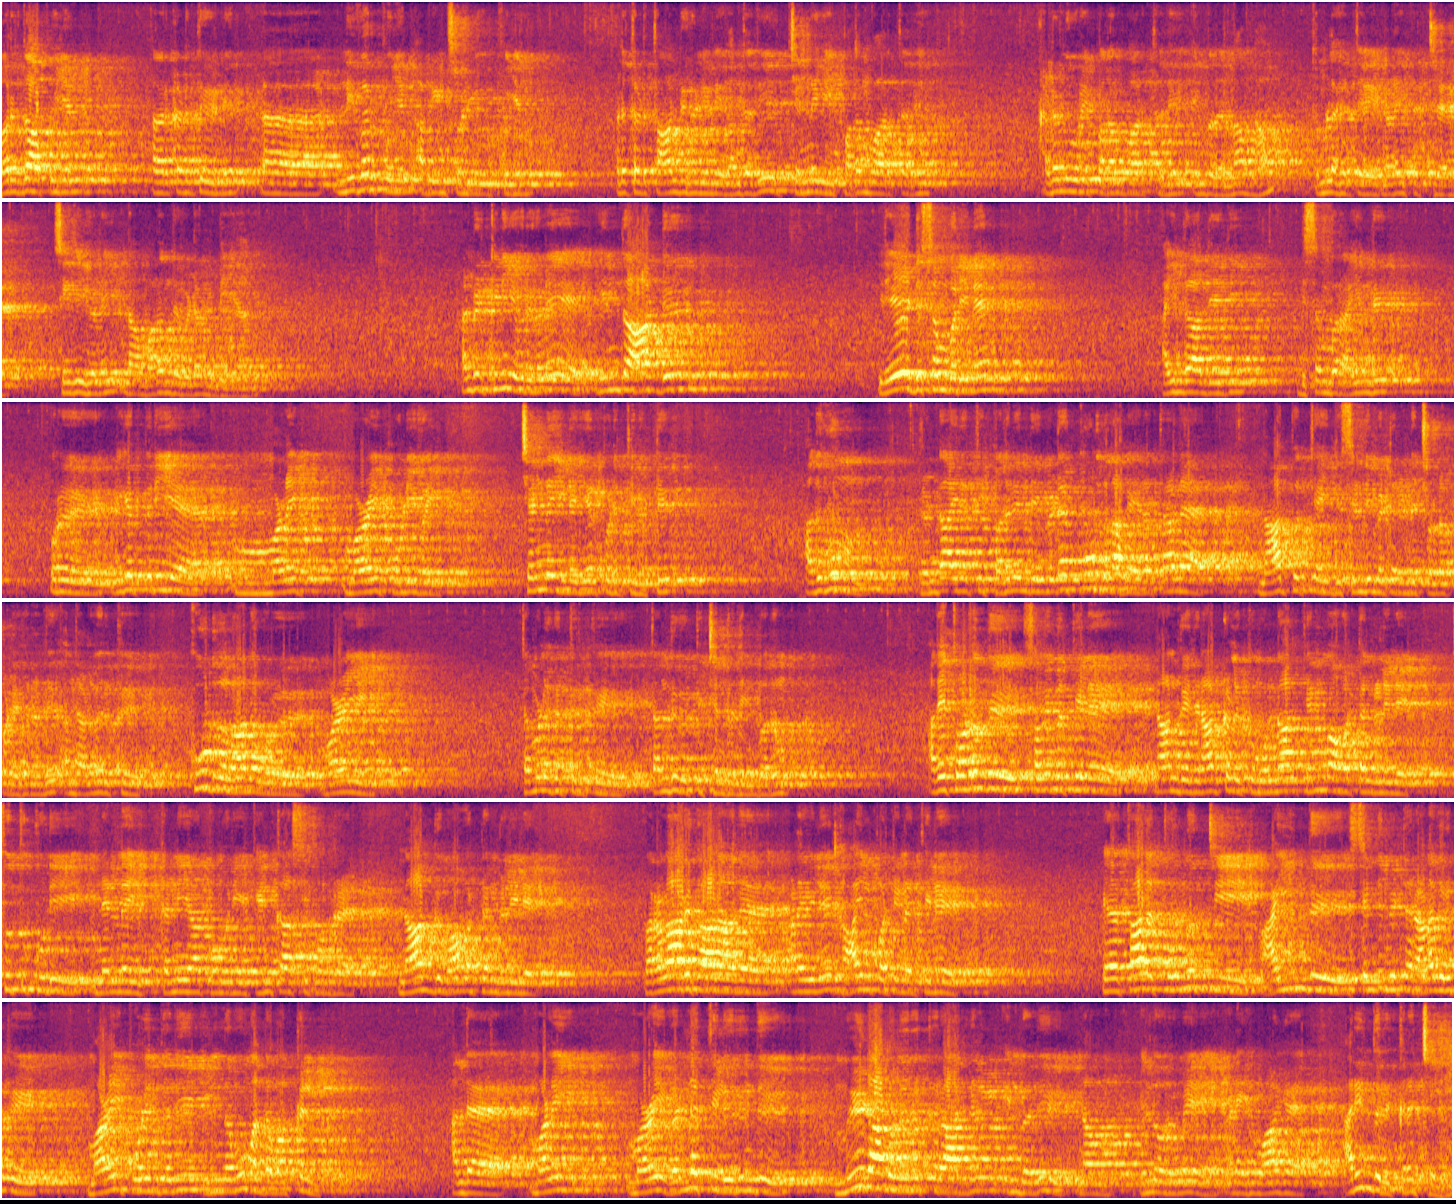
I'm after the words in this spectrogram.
வர்தா புயல் அதற்கடுத்து நிர் நிவர் புயல் அப்படின்னு சொல்லி ஒரு புயல் அடுத்தடுத்த ஆண்டுகளிலே வந்தது. சென்னையை பதம் பார்த்தது கடலூரை பதம் பார்த்தது என்பதெல்லாம் நாம் தமிழகத்திலே நடைபெற்ற செய்திகளை நாம் மறந்துவிட முடியாது. அன்பிற்கினியவர்களே இந்த ஆண்டு இதே டிசம்பரிலே ஐந்தாம் தேதி டிசம்பர் ஐந்து ஒரு மிகப்பெரிய மழை மழை பொழிவை சென்னையில் ஏற்படுத்திவிட்டு அதுவும் ரெண்டாயிரத்தி பதினைந்தை விட கூடுதலாக ஏறத்தாழ நாற்பத்தி ஐந்து சென்டிமீட்டர் என்று சொல்லப்படுகிறது. அந்த அளவிற்கு கூடுதலான ஒரு மழையை தமிழகத்திற்கு தந்துவிட்டு சென்றது என்பதும் அதைத் தொடர்ந்து சமீபத்திலே நான்கைந்து நாட்களுக்கு முன்னால் தென் மாவட்டங்களிலே தூத்துக்குடி நெல்லை கன்னியாகுமரி தென்காசி போன்ற நான்கு மாவட்டங்களிலே வரலாறு காணாத அளவிலே காயல்பட்டினத்திலே ஏறத்தாழ தொண்ணூற்றி ஐந்து சென்டிமீட்டர் அளவிற்கு மழை பொழிந்தது இன்னமும் அந்த மக்கள் அந்த மழை மழை வெள்ளத்தில் இருந்து மீளாமல் இருக்கிறார்கள் என்பது நாம் எல்லோருமே அநேகமாக அறிந்திருக்கிற செய்தி.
